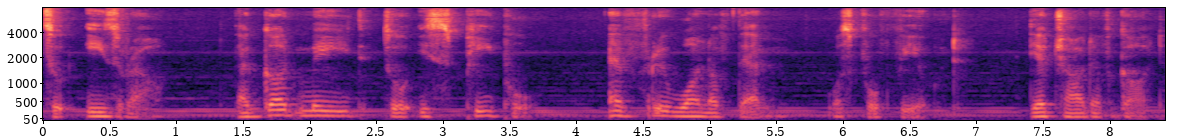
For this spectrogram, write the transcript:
to Israel, that God made to his people, every one of them was fulfilled. Dear child of God,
